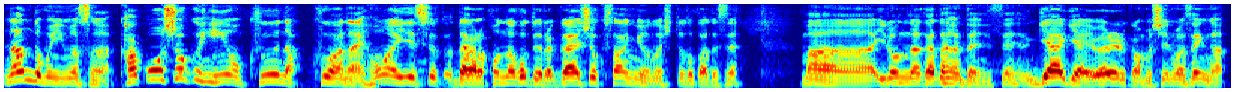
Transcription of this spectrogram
何度も言いますが、加工食品を食うな、食わない方がいいですよと。だからこんなこと言ったら外食産業の人とかですね、まあ、いろんな方々にですね、ギャーギャー言われるかもしれませんが、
